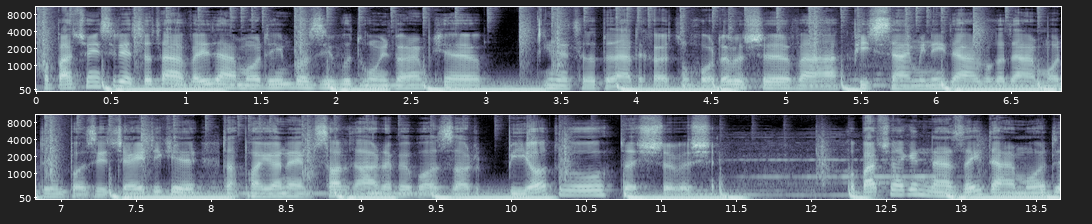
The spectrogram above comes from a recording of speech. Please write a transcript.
خب بچه این سری اطلاعات اولی در مورد این بازی بود. امیدوارم که این اطلاعات به درد کارتون خورده بشه و پیش زمینه در واقع در مورد این بازی جدیدی که تا پایان امسال قراره به بازار بیاد و داشته باشه. خب بچه اگه نظری در مورد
